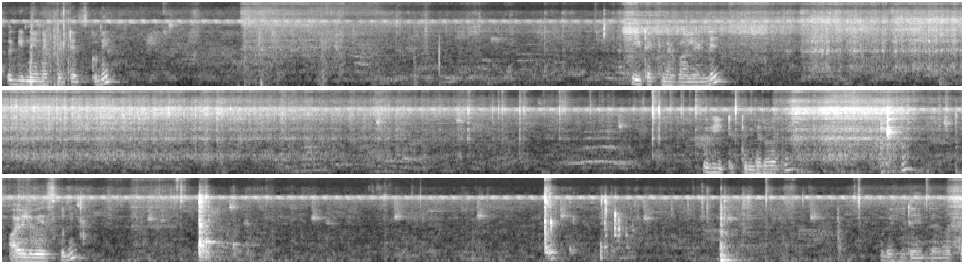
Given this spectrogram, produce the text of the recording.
సో గిన్నెనే పెట్టేసుకుని హీట్ ఎక్కనివ్వాలండి. హీట్ ఎక్కిన తర్వాత ఆయిల్ వేసుకుని ఇప్పుడు హీట్ అయిన తర్వాత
